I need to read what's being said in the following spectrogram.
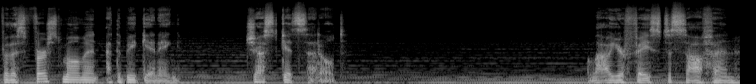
For this first moment at the beginning, just get settled. Allow your face to soften.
